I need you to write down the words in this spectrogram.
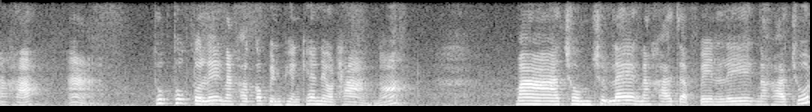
นะคะอ่าทุกๆตัวเลขนะคะก็เป็นเพียงแค่แนวทางเนาะมาชมชุดแรกนะคะจะเป็นเลขนะคะชุด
